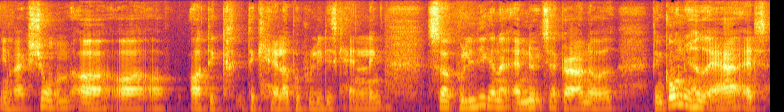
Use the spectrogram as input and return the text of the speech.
en reaktion, og, og, og og det, det kalder på politisk handling. Så politikerne er nødt til at gøre noget. Den gode nyhed er, at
